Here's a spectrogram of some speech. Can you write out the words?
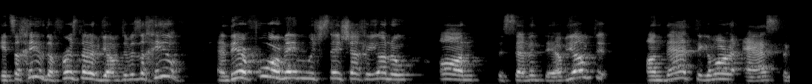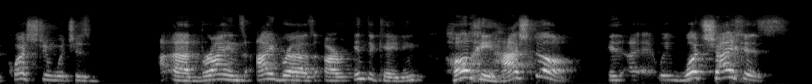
it's a chiyuv. The first night of Yom Tif is a chiyuv, and therefore maybe we should say Shechiyanu on the seventh day of Yom Tif. On that, the Gemara asks the question, which is uh, Brian's eyebrows are indicating. Hachi hashta is uh, what shaykhis?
